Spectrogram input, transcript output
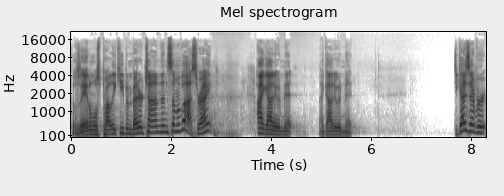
Those animals probably keeping better time than some of us, right? I got to admit, I got to admit. Do you guys ever,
